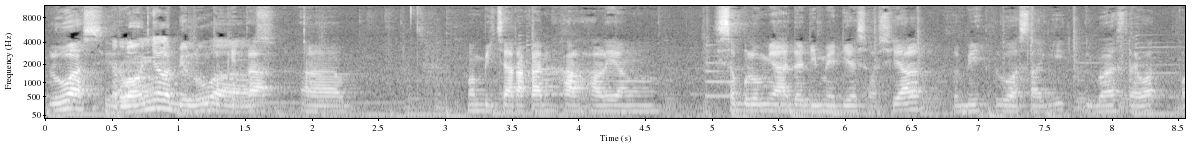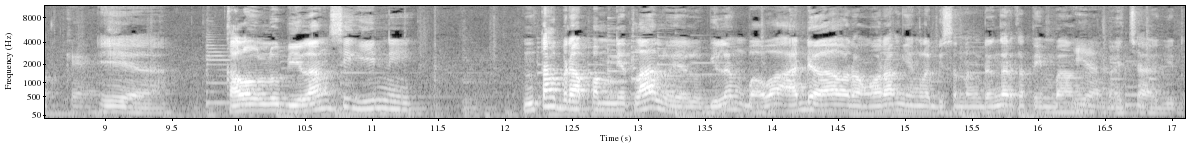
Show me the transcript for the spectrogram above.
luas ya. Ruangnya lebih Untuk luas. kita eh, membicarakan hal-hal yang sebelumnya ada di media sosial lebih luas lagi dibahas lewat podcast. Iya. Kalau lu bilang sih gini. Entah berapa menit lalu ya lu bilang bahwa ada orang-orang yang lebih senang dengar ketimbang Iya. baca gitu.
